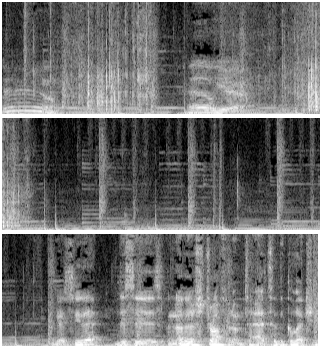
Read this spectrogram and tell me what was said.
Damn. Hell yeah. You guys see that? This is another Astrophytum to add to the collection.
